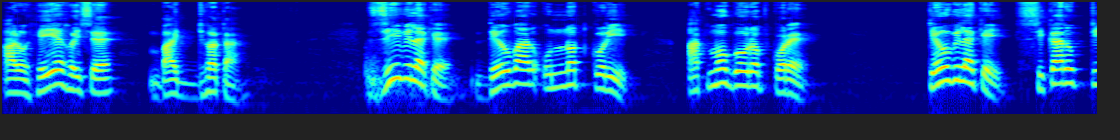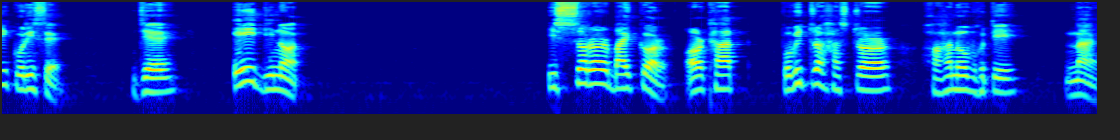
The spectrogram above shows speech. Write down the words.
আৰু সেয়ে হৈছে বাধ্যতা। যিবিলাকে দেওবাৰ উন্নত কৰি আত্মগৌৰৱ কৰে তেওঁবিলাকেই স্বীকাৰোক্তি কৰিছে যে এই দিনত ঈশ্বৰৰ বাক্যৰ অৰ্থাৎ পবিত্ৰ শাস্ত্ৰৰ সহানুভূতি নাই।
